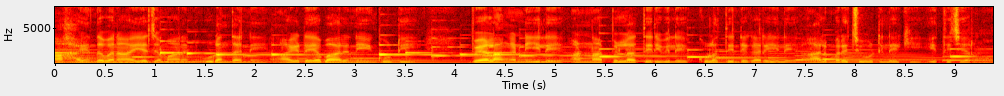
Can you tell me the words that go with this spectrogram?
ആ ഹൈന്ദവനായ യജമാനൻ ഉടൻ തന്നെ ആ ഇടയബാലനെയും കൂട്ടി വേളാങ്കണ്ണിയിലെ അണ്ണാപ്പിള്ള തെരുവിലെ കുളത്തിന്റെ കരയിലെ ആൽമര ചുവട്ടിലേക്ക് എത്തിച്ചേർന്നു.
